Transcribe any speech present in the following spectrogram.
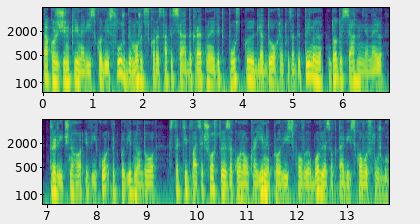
Також жінки на військовій службі можуть скористатися декретною відпусткою для догляду за дитиною до досягнення нею трирічного віку відповідно до статті 26 закону України про військовий обов'язок та військову службу.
